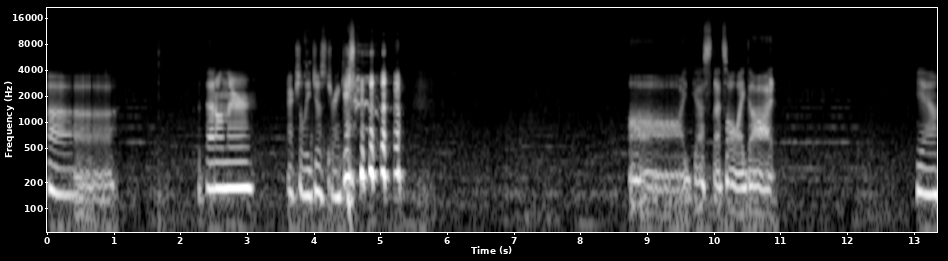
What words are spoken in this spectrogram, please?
Uh... Put that on there. Actually, just drink it. oh, I guess that's all I got. Yeah.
